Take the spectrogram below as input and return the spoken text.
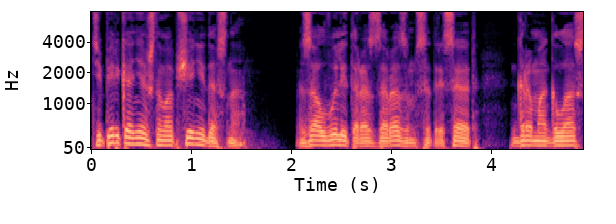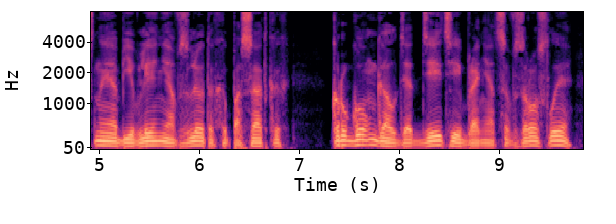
Теперь, конечно, вообще не до сна. Зал вылета раз за разом сотрясают громогласные объявления о взлетах и посадках, кругом галдят дети и бронятся взрослые —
